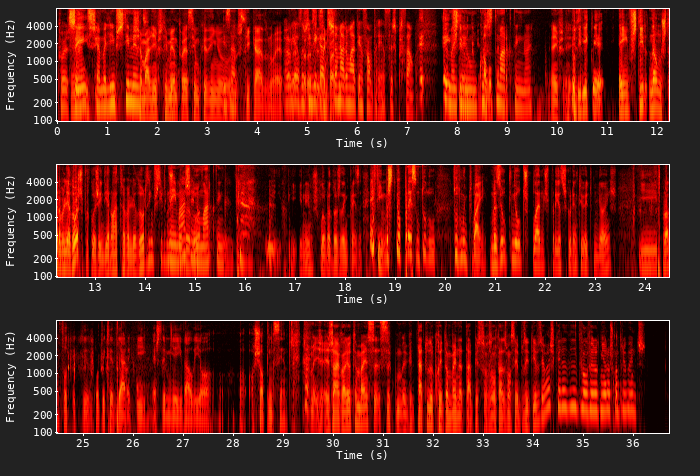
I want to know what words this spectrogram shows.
Pois, sim, chama-lhe investimento. Chamar-lhe investimento é assim um bocadinho Exato. esticado, não é? Para, Aliás, os sindicatos chamaram a atenção para essa expressão. É, é Também tem um curso de marketing, não é? é Eu diria que é, é investir não nos trabalhadores, porque hoje em dia não há trabalhadores, investir nos Na imagem, no marketing. E, e, nos colaboradores da empresa. Enfim, mas eu parece-me tudo, tudo muito bem, mas eu tinha outros planos para esses 48 milhões e pronto, vou ter que, vou ter que adiar aqui esta minha ida ali ao, ao shopping center. Mas já agora eu também, se, se, está tudo a correr tão bem na TAP e se os resultados vão ser positivos, eu acho que era de devolver o dinheiro aos contribuintes.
